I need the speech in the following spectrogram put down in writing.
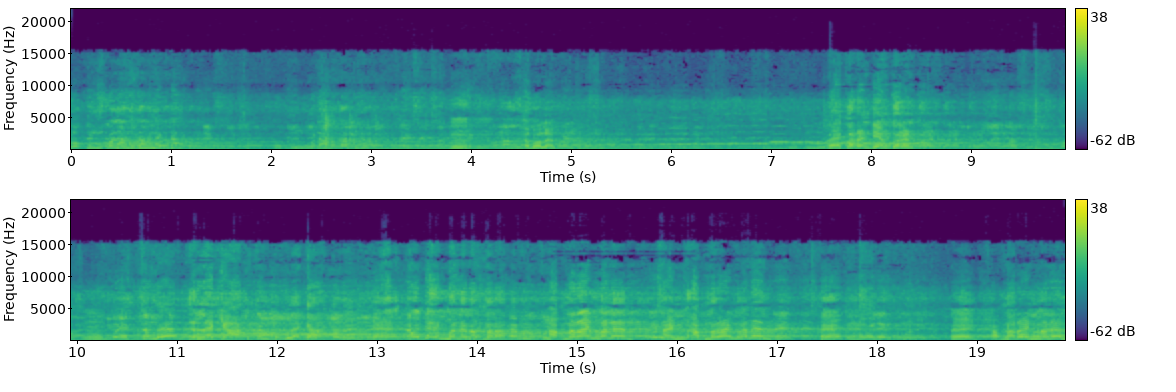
নতুন মোবাইল আনা যাবে একটা? নতুন মোবাইল আনা যাবে হুম। হ্যাঁ, বলেন। হ্যাঁ করেন ডিএম করেন। হ্যাঁ কয়টা আইন মানেন আপনারা? আপনারা আইন মানেন? আইন, আপনারা আইন মানেন? হ্যাঁ হ্যাঁ আপনারা আইন মানেন?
